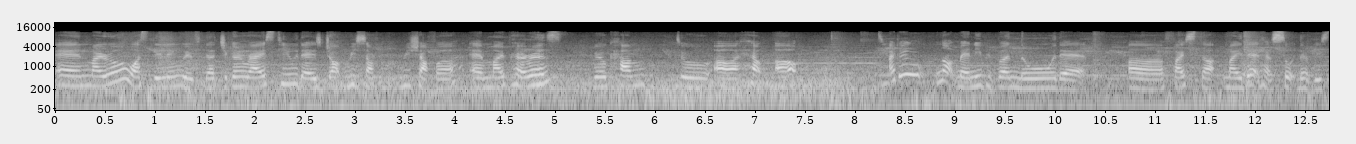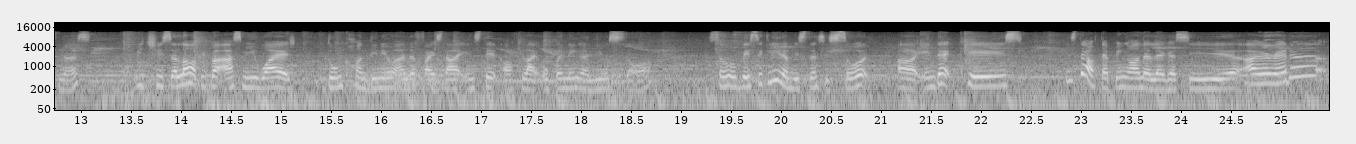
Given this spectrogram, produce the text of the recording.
And my role was dealing with the chicken rice till there is job reshuffle and my parents will come to uh, help out. I think not many people know that uh, Five Star, my dad has sold the business, which is a lot of people ask me why I don't continue under Five Star instead of like opening a new store. So basically the business is sold. Uh, in that case, instead of tapping on the legacy, I rather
